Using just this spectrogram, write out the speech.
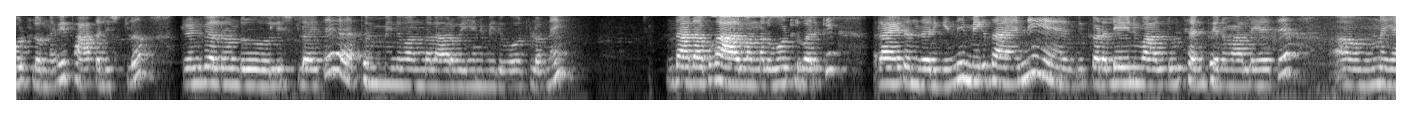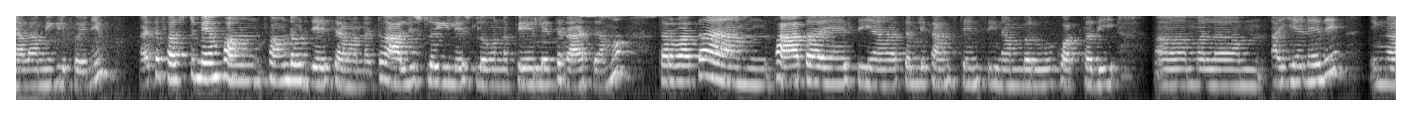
ఓట్లు ఉన్నవి పాత లిస్టులో రెండు వేల రెండు లిస్టులో అయితే తొమ్మిది వందల అరవై ఎనిమిది ఓట్లు ఉన్నాయి దాదాపుగా ఆరు వందల ఓట్ల వరకు రాయటం జరిగింది. మిగతా అన్నీ ఇక్కడ లేని వాళ్ళు చనిపోయిన వాళ్ళు అయితే ఉన్నాయి. అలా మిగిలిపోయినాయి. అయితే ఫస్ట్ మేము ఫౌండ్ ఫౌండ్ అవుట్ చేసామన్నట్టు ఆ లిస్ట్లో ఈ లిస్ట్లో ఉన్న పేర్లు అయితే రాసాము. తర్వాత పాత ఏసీ అసెంబ్లీ కాన్స్టిట్యున్సీ నంబరు కొత్తది మళ్ళీ అవి అనేది ఇంకా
